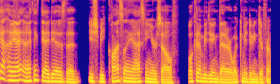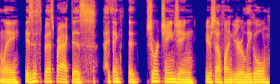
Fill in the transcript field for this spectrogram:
Yeah, I mean, I, and I think the idea is that you should be constantly asking yourself, what can I be doing better? What can I be doing differently? Is this best practice? I think that shortchanging yourself on your legal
